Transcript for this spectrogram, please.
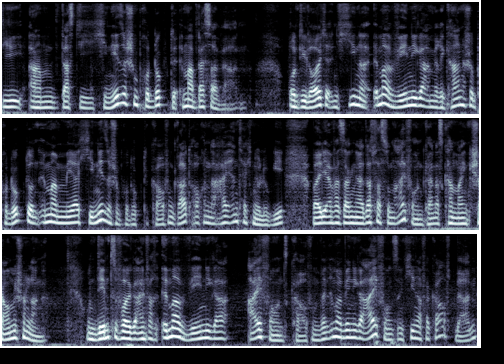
die, ähm, dass die chinesischen Produkte immer besser werden. Und die Leute in China immer weniger amerikanische Produkte und immer mehr chinesische Produkte kaufen, gerade auch in der High-End-Technologie, weil die einfach sagen, na, das, was so ein iPhone kann, das kann mein Xiaomi schon lange und demzufolge einfach immer weniger iPhones kaufen. Wenn immer weniger iPhones in China verkauft werden,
